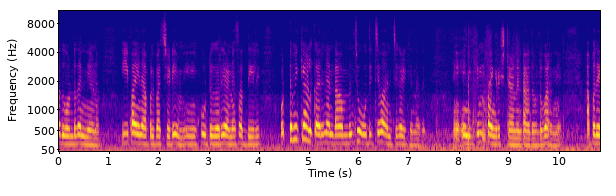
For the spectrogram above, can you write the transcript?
അതുകൊണ്ട് തന്നെയാണ്. ഈ പൈനാപ്പിൾ പച്ചടിയും ഈ കൂട്ടുകറിയാണ് സദ്യയിൽ ഒട്ടുമിക്ക ആൾക്കാരും രണ്ടാമതും ചോദിച്ച് വാങ്ങിച്ച് കഴിക്കുന്നത്. എനിക്കും ഭയങ്കര ഇഷ്ടമാണ് കേട്ടോ അതുകൊണ്ട് പറഞ്ഞ്. അപ്പോൾ ദേ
